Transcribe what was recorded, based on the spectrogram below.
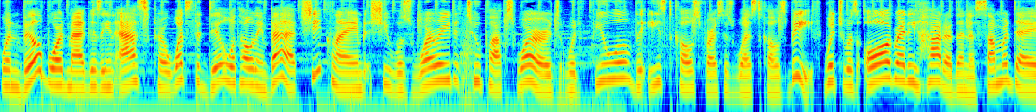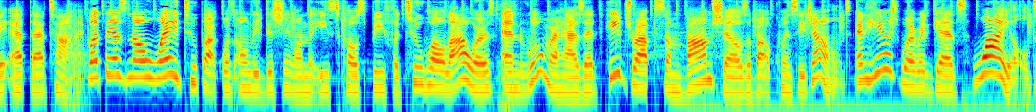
When Billboard magazine asked her what's the deal with holding back, she claimed she was worried Tupac's words would fuel the East Coast versus West Coast beef, which was already hotter than a summer day at that time. But there's no way Tupac was only dishing on the East Coast beef for two whole hours, and rumor has it he dropped some bombshells about Quincy Jones. And here's where it gets wild.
